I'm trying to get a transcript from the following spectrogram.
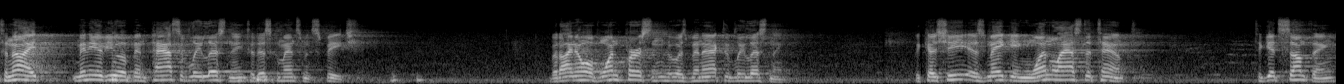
Tonight, many of you have been passively listening to this commencement speech. But I know of one person who has been actively listening because she is making one last attempt to get something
